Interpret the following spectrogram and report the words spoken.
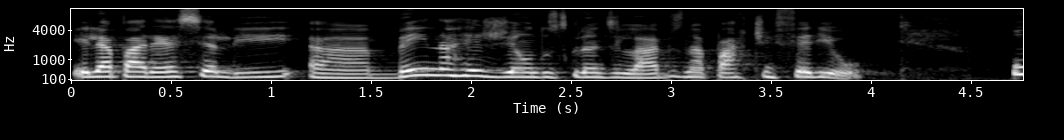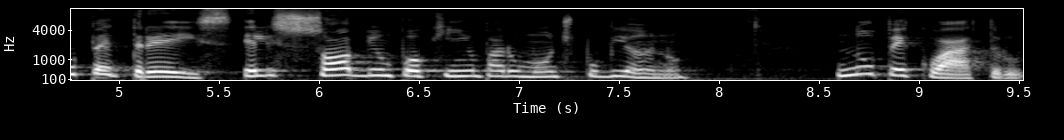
Ele aparece ali ah, bem na região dos grandes lábios, na parte inferior. O P3 ele sobe um pouquinho para o monte pubiano. No P4,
